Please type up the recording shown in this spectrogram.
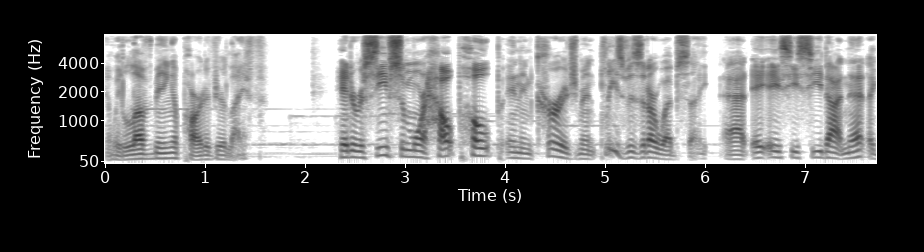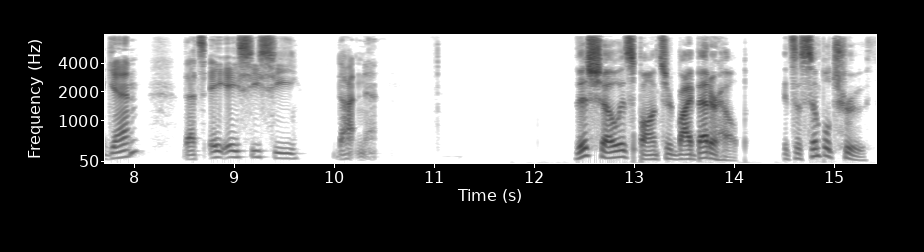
and we love being a part of your life. Hey, to receive some more help, hope, and encouragement, please visit our website at aacc.net. Again, that's aacc.net. This show is sponsored by BetterHelp. It's a simple truth.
